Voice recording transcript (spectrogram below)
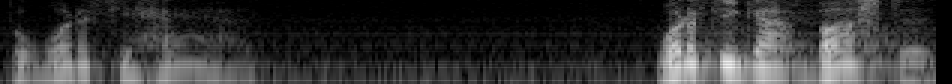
But what if you had? What if you got busted?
